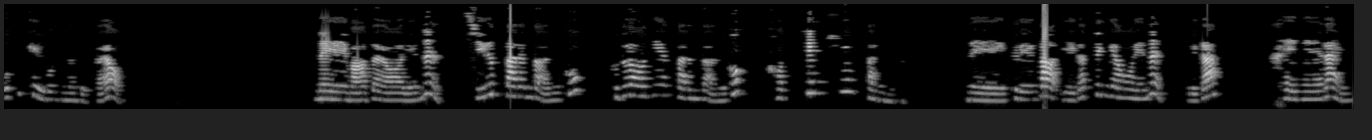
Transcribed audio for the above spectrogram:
어떻게 읽어주면 될까요? 네, 맞아요. 얘는 지읒 발음도 아니고, 부드러운 히읗 발음도 아니고, 거친 히읗 발음이죠. 네, 그래서 얘 같은 경우에는 우리가 general,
